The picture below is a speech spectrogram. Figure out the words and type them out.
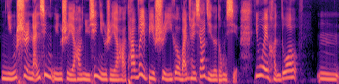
凝视，男性凝视也好，女性凝视也好，它未必是一个完全消极的东西，因为很多。嗯，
